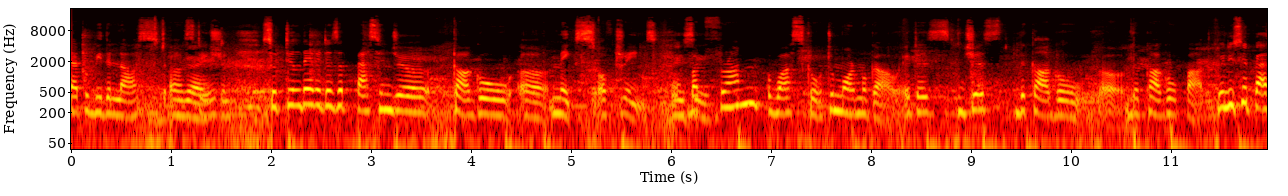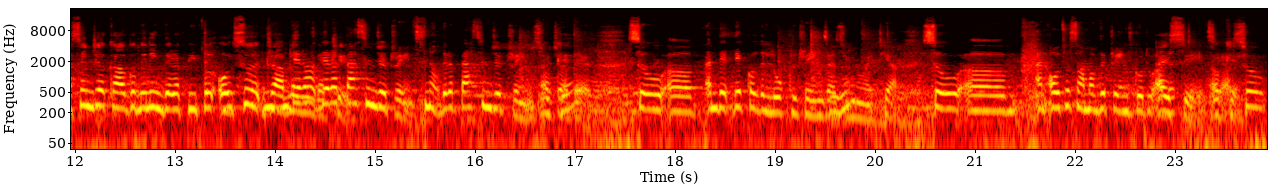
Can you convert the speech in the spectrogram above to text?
that would be the last uh, station. So till there, it is a passenger cargo uh, mix of trains. But from Vasco to Mormugao, it is just the cargo uh, the cargo path. When you say passenger cargo, meaning there are people also traveling There are there are passenger trains. No, there are passenger trains which Okay. are there. So uh, and they, they're called the local trains, as you know it. Yeah. So um, and also some of the trains go to Mm-hmm. Other states. Okay. Mm-hmm. Yeah. So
